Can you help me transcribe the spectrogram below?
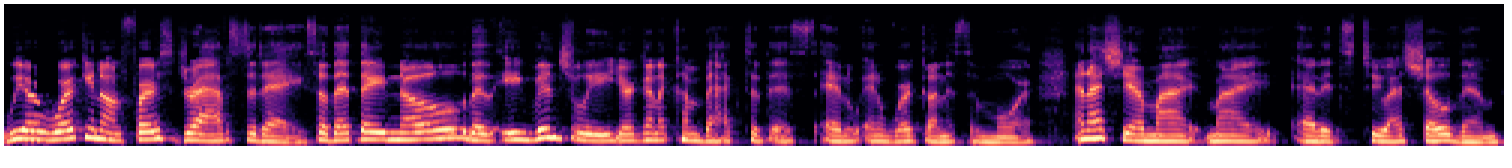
we are working on first drafts today so that they know that eventually you're going to come back to this and, and work on it some more. And I share my my edits too. I show them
